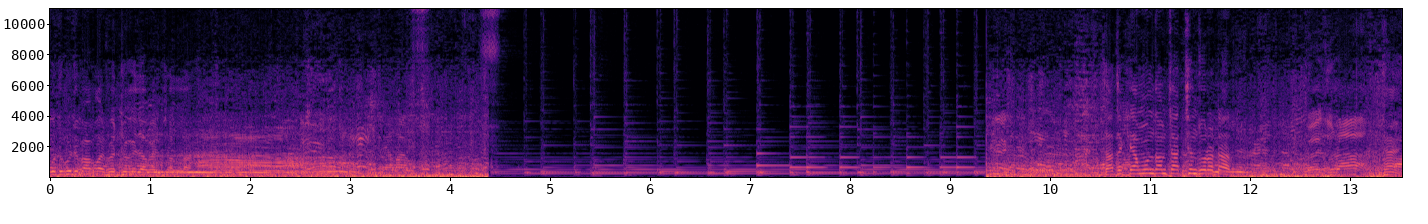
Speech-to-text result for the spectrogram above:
গুটি গুটি পাকা ফের ঢুকে যাবে ইনশাল্লাহ তাতে কেমন দাম চাচ্ছেন জোড়াটার? হ্যাঁ।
